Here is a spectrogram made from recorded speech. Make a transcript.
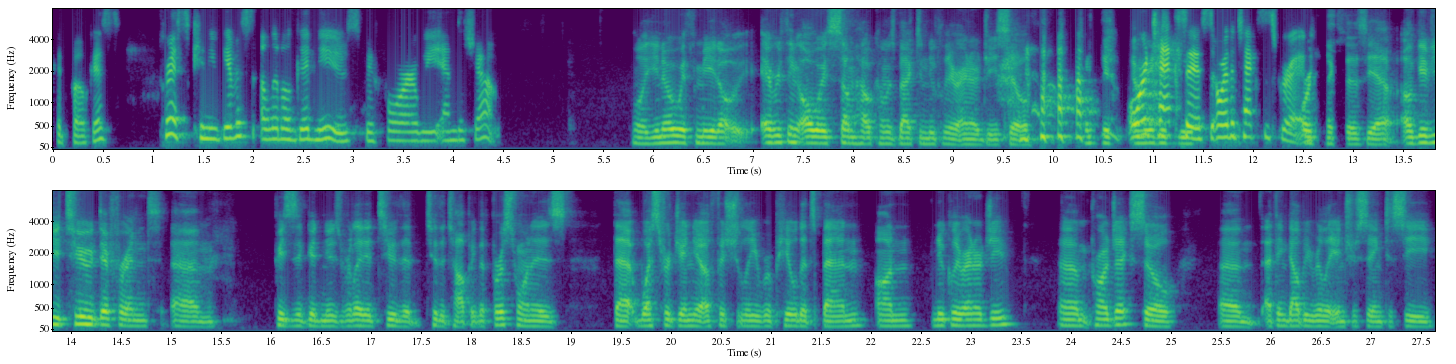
could focus. Chris, can you give us a little good news before we end the show? Well, you know, with me, it, everything always somehow comes back to nuclear energy. So, or Texas, you, or the Texas grid, or Texas. Yeah, I'll give you two different um, pieces of good news related to the to the topic. The first one is that West Virginia officially repealed its ban on nuclear energy um, projects. So um, I think that'll be really interesting to see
